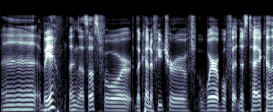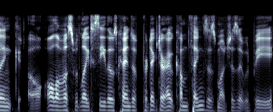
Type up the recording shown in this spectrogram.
Uh, but yeah, I think that's us for the kind of future of wearable fitness tech. I think all all of us would like to see those kinds of predictor outcome things as much as it would be.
